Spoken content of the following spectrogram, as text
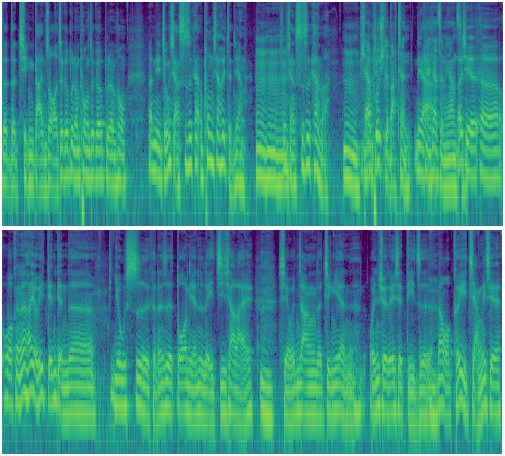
的的清单，说这个不能碰，这个不能碰。那你总想试试看，碰一下会怎样？嗯嗯，总想试试看嘛。嗯，想要 push the button，看一下怎么样子。而且呃，我可能还有一点点的优势，可能是多年累积下来，嗯，写文章的经验，文学的一些底子，那我可以讲一些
